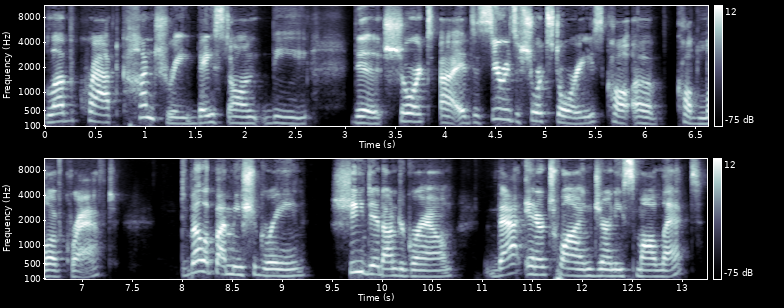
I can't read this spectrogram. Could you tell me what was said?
Lovecraft Country, based on the the short, uh, it's a series of short stories called uh, called Lovecraft, developed by Misha Green. She did Underground. That intertwined Jurnee Smollett,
